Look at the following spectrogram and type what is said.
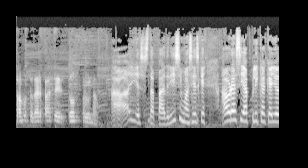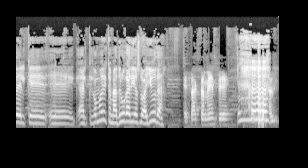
vamos a dar pases 2 por 1. Ay, eso está padrísimo. Así es que ahora sí aplica aquello del que, eh, al que como el que madruga Dios lo ayuda. Exactamente. Al, al-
